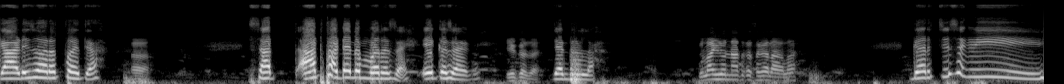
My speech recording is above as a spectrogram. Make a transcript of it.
गाडी जोरात पळत्या. हां. सात आठ फाट्या नंबरच आहे. एकच आहे. एकच आहे. जनरलला. तुला येऊन नाद कसा काय लागला? घरची सगळी.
